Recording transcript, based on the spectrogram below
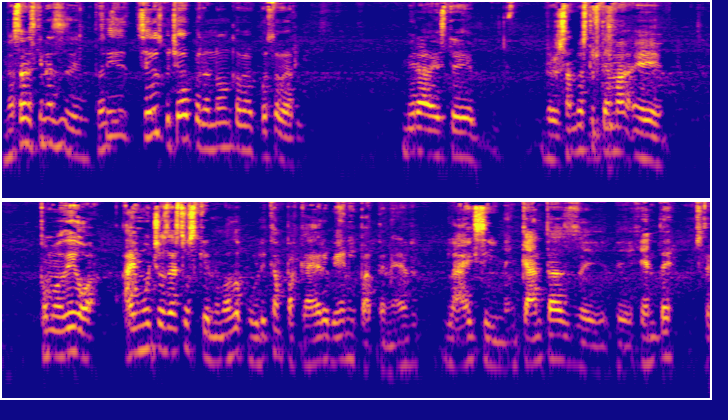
¿No sabes quién es ese? Entonces, Sí, sí lo he escuchado, pero nunca me he puesto a verlo. Mira, este, regresando a este tema, eh, como digo, hay muchos de estos que nomás lo publican para caer bien y para tener likes y me encantas de, de gente. Sí.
